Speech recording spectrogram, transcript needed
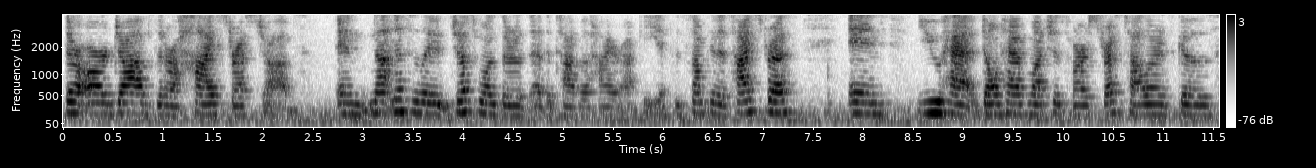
there are jobs that are high stress jobs and not necessarily just ones that are at the top of the hierarchy. If it's something that's high stress and you have don't have much as far as stress tolerance goes,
